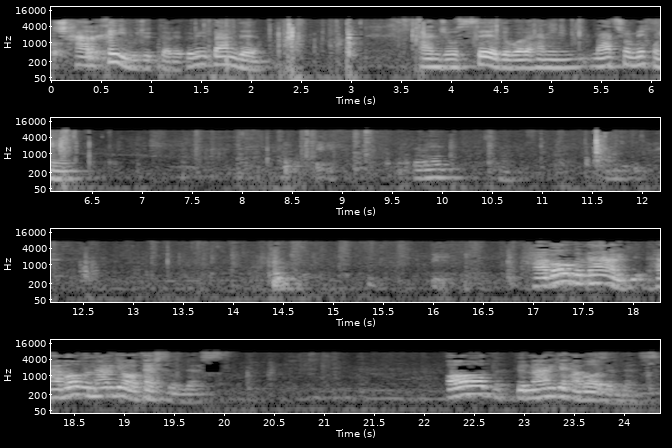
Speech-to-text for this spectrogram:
چرخه ای وجود داره. ببینید بند 53 دوباره همین متن رو می‌خونیم. ببینید. هوا به مرگ هوا به مرگ آتش زنده است. آب به مرگ هوا زنده است.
